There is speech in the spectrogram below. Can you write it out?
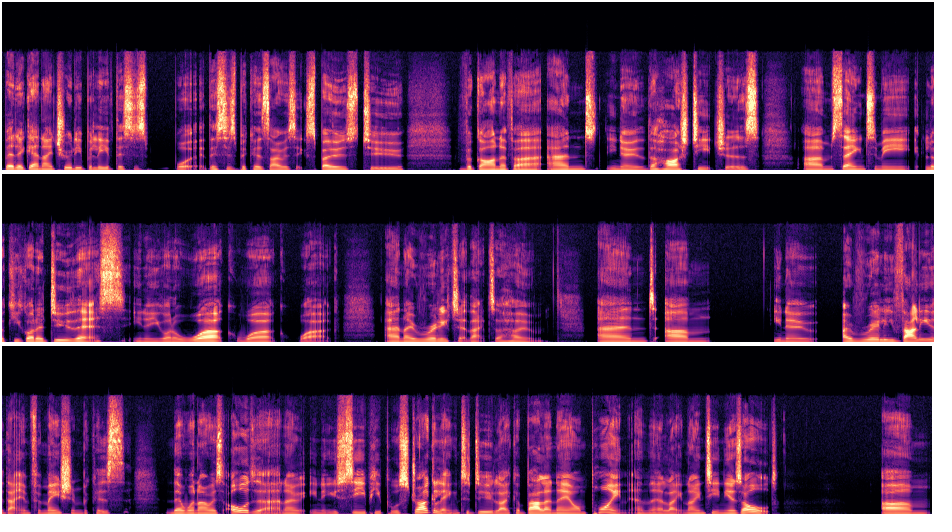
But again, I truly believe this is what this is because I was exposed to Vaganova and you know the harsh teachers um, saying to me, look, you got to do this. You know, you got to work, work, work. And I really took that to home. And, um, you know, I really value that information because then when I was older and I, you know, you see people struggling to do like a balinese on and they're like 19 years old. Um,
